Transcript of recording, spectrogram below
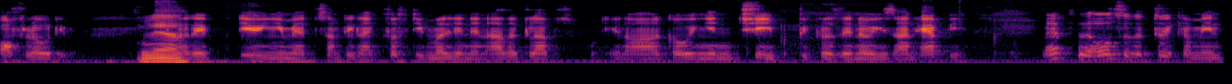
offload him. Yeah. Uh, they're doing him at something like 50 million, and other clubs, you know, are going in cheap because they know he's unhappy. That's also the trick. I mean,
